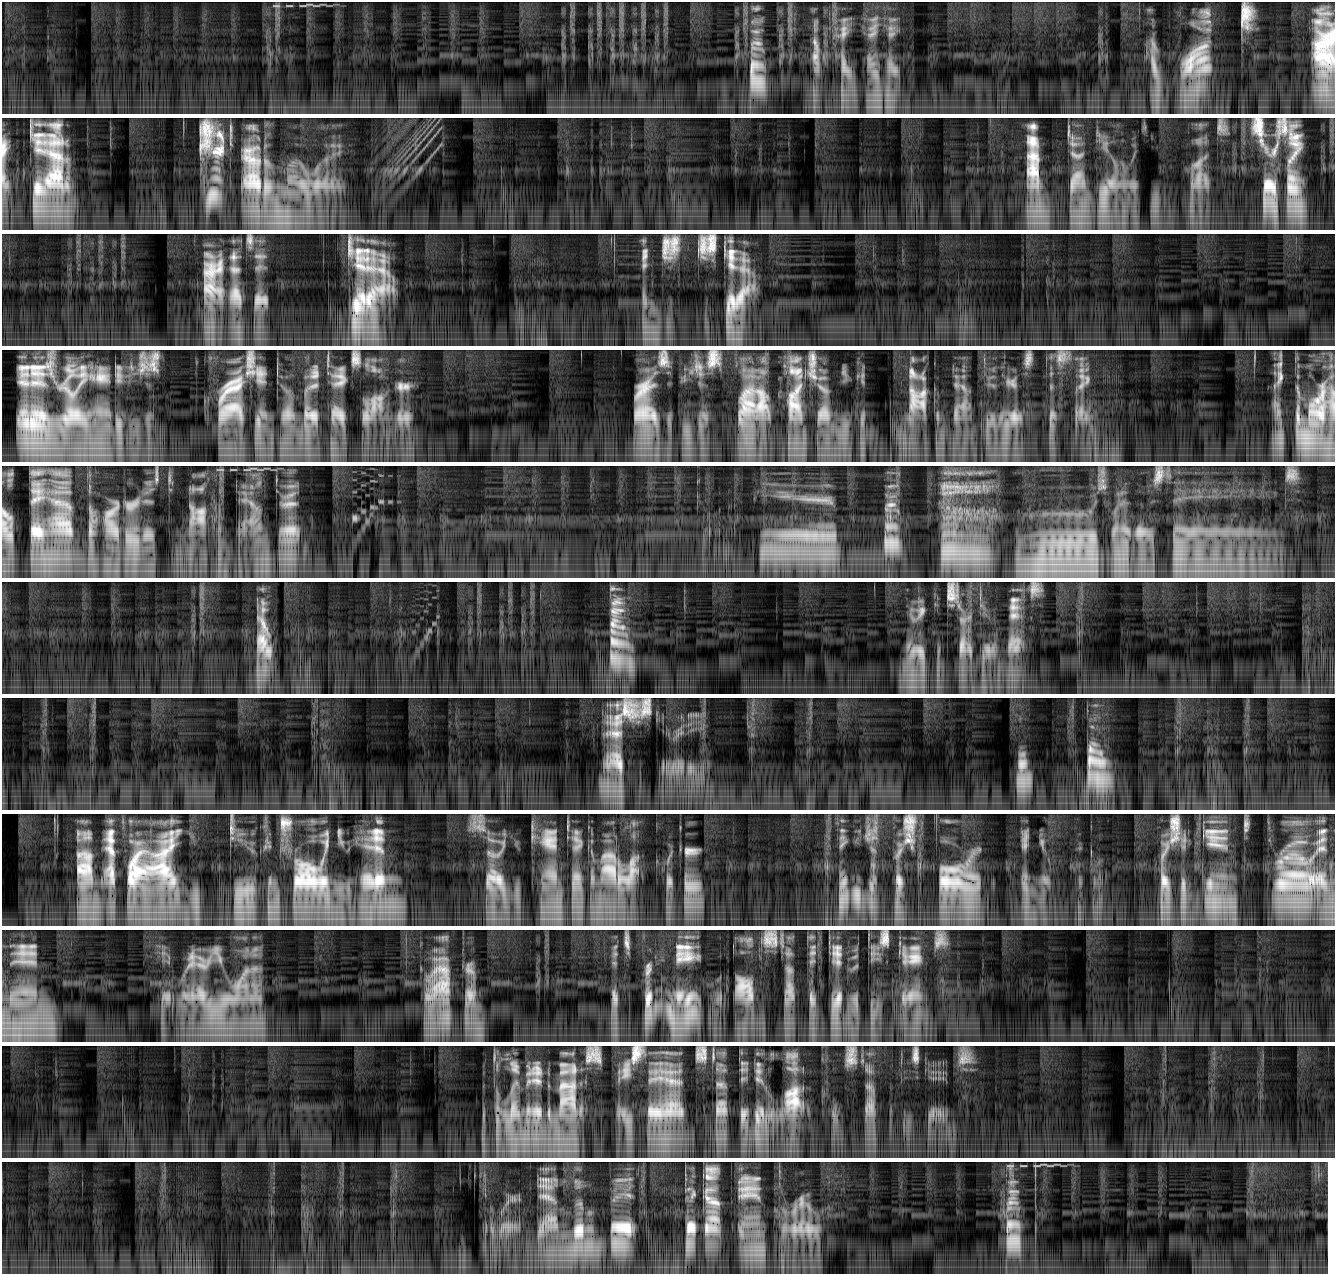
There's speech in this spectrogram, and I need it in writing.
Boop. Oh, hey, hey, hey. I want... Alright, get out of... Get out of my way. I'm done dealing with you but Seriously? Alright, that's it. Get out. And just, just get out. It is really handy to just crash into him, but it takes longer. Whereas if you just flat out punch them, you can knock them down through here, this thing. I think the more health they have, the harder it is to knock them down through it. Going up here. Boop. Ooh, it's one of those things. Nope. Boom. then we can start doing this. Let's just get rid of you. Boom, boom. Um, FYI, you do control when you hit him, so you can take him out a lot quicker. I think you just push forward and you'll pick them, up, push it again to throw, and then hit whenever you want to go after them. It's pretty neat with all the stuff they did with these games. with the limited amount of space they had and stuff, they did a lot of cool stuff with these games. Down a little bit, pick up and throw. Boop.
